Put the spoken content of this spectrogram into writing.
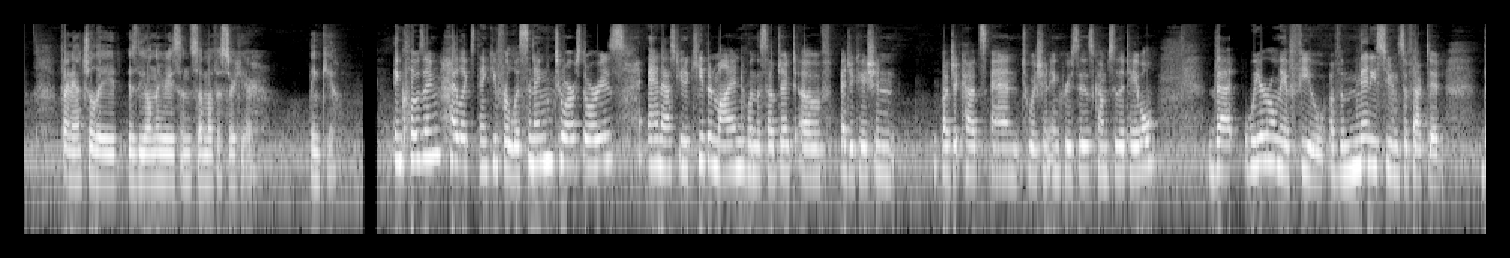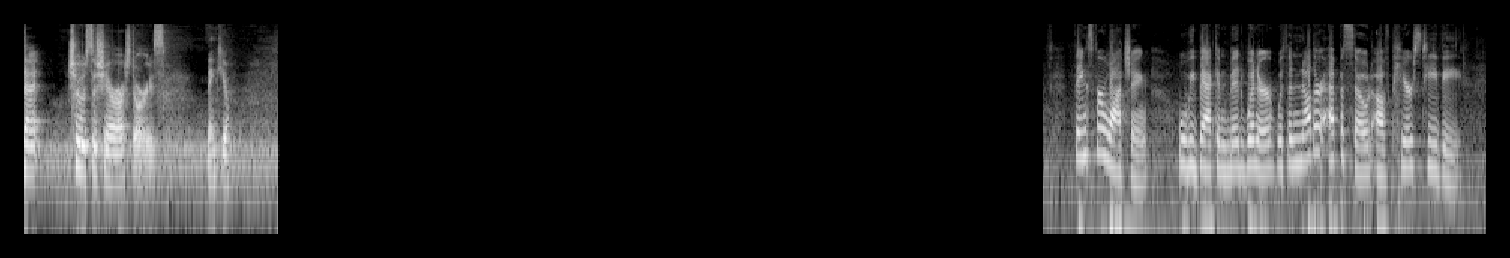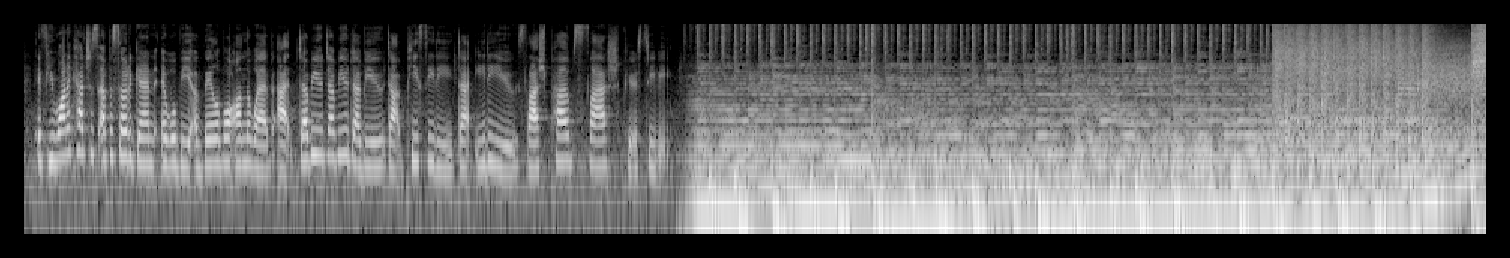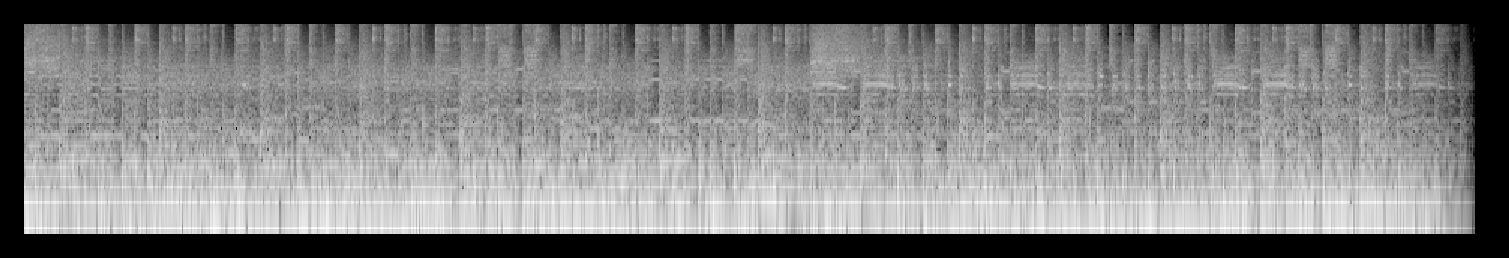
Financial aid is the only reason some of us are here. Thank you. In closing, I'd like to thank you for listening to our stories and ask you to keep in mind when the subject of education budget cuts and tuition increases comes to the table that we are only a few of the many students affected that chose to share our stories. Thank you. Thanks for watching. We'll be back in midwinter with another episode of Pierce TV. If you want to catch this episode again, it will be available on the web at www.pcd.edu slash pubs slash Pierce TV.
